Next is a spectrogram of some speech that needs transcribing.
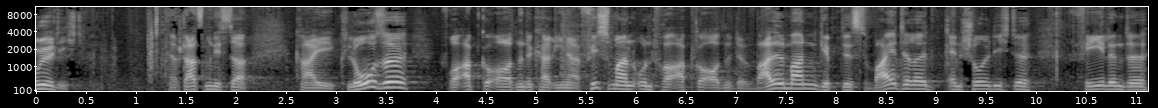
entschuldigt Herr Staatsminister Kai Klose, Frau Abg. Carina Fissmann und Frau Abg. Wallmann. Gibt es weitere Entschuldigte, Fehlende?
